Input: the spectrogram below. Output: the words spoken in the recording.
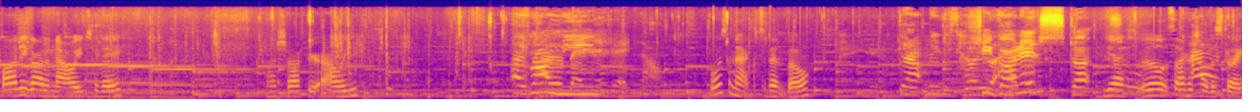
Lottie got an owie today. Want to show off your owie? from me. It right now. It was an accident though. She got it stuck. Yes, well, let's let her tell the story.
